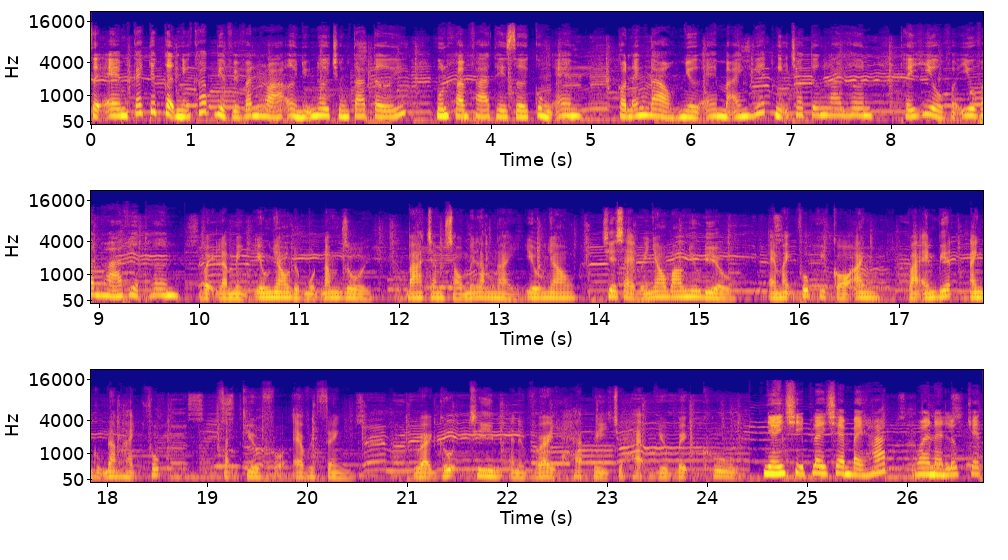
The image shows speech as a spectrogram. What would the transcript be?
dạy em cách tiếp cận những khác biệt về văn hóa ở những nơi chúng ta tới, muốn khám phá thế giới cùng em. Còn anh bảo nhờ em mà anh biết nghĩ cho tương lai hơn, thấy hiểu và yêu văn hóa Việt hơn. Vậy là mình yêu nhau được một năm rồi, 365 ngày yêu nhau, chia sẻ với nhau bao nhiêu điều. Em hạnh phúc khi có anh và em biết anh cũng đang hạnh phúc. Thank you for everything. You are a good team and I'm very happy to have you big cool. Nhớ anh chị play cho em bài hát When I Look at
